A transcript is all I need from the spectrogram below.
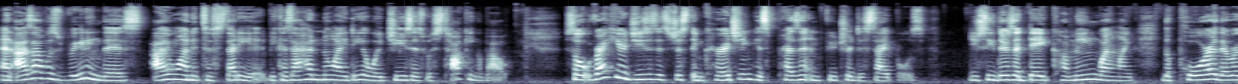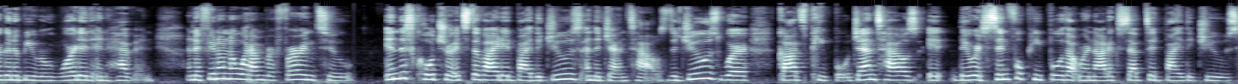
And as I was reading this, I wanted to study it because I had no idea what Jesus was talking about. So right here, Jesus is just encouraging his present and future disciples. You see, there's a day coming when like the poor, they were going to be rewarded in heaven. And if you don't know what I'm referring to, in this culture, it's divided by the Jews and the Gentiles. The Jews were God's people. Gentiles, it, they were sinful people that were not accepted by the Jews.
